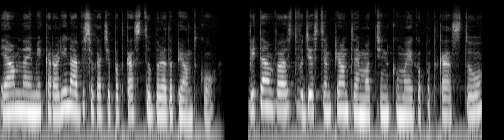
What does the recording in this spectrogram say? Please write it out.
ja mam na imię Karolina, wysłuchacie podcastu Byle do Piątku. Witam Was w 25. odcinku mojego podcastu,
